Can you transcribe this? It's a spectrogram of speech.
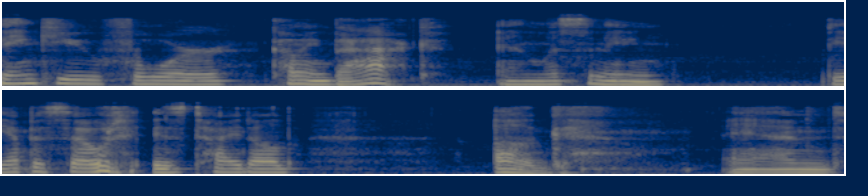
Thank you for coming back and listening. The episode is titled Ugh. And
